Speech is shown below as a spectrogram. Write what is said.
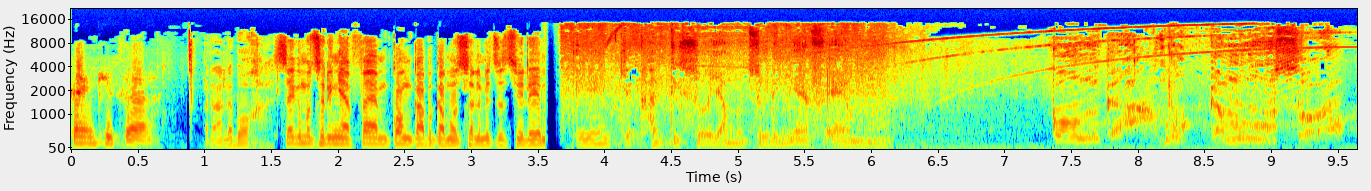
thank you sir. Ra leboga. Se ke motsweding fm konka bokamoso le metsotso le e ke kgatiso ya motsweding fm konka bokamoso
